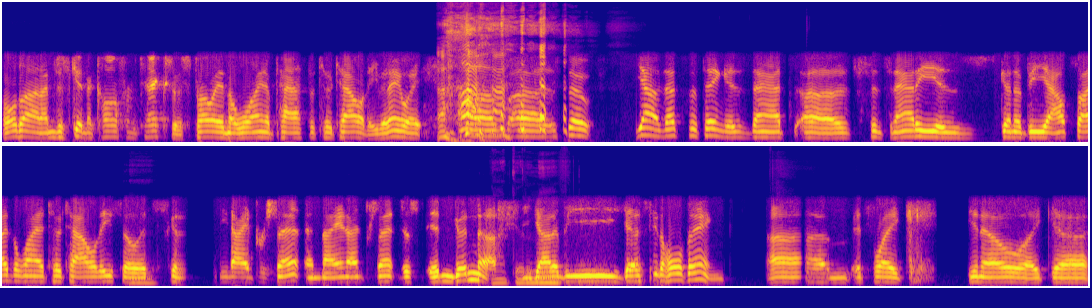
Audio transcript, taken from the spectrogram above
Hold on. I'm just getting a call from Texas, probably in the line of path to totality. But anyway, um, uh, so yeah, that's the thing is that uh, Cincinnati is going to be outside the line of totality, so Mm. it's going to be nine percent, and ninety nine percent just isn't good enough. Good you got to be, you got to see the whole thing. Um, it's like you know, like uh,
